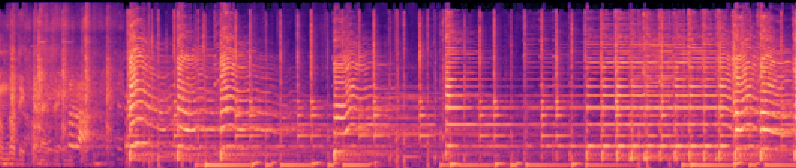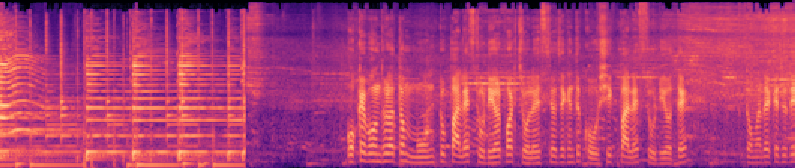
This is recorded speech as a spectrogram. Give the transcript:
সুন্দর দেখতে লাগছে কিন্তু। ওকে বন্ধুরা, তো মন্টু পালে স্টুডিওর পর চলে এসেছি হচ্ছে কিন্তু কৌশিক পালের স্টুডিওতে। তোমাদেরকে যদি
